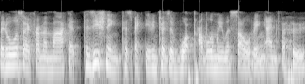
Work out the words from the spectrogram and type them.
but also from a market positioning perspective in terms of what problem we were solving and for who.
